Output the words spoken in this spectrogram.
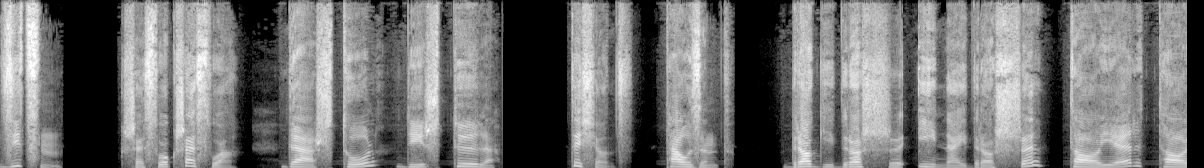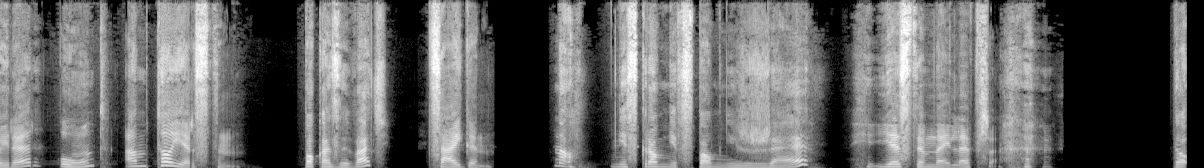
Sitzen. Krzesło, krzesła. Der Stuhl, die Stühle. Tysiąc. Tausend. Drogi, droższy i najdroższy. Teuer, teurer und am teuersten. Pokazywać. Zeigen. No, nieskromnie wspomnisz, że... Jestem najlepsza. Do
